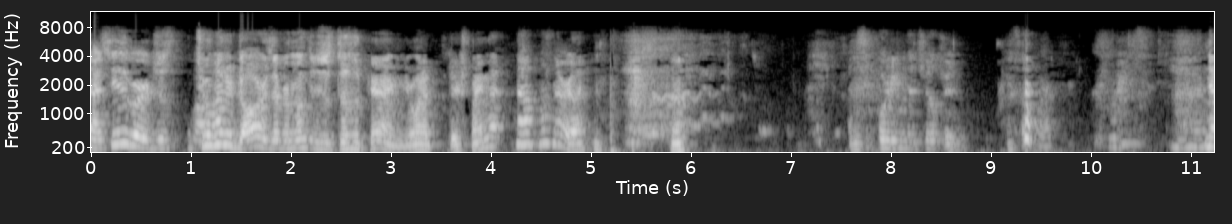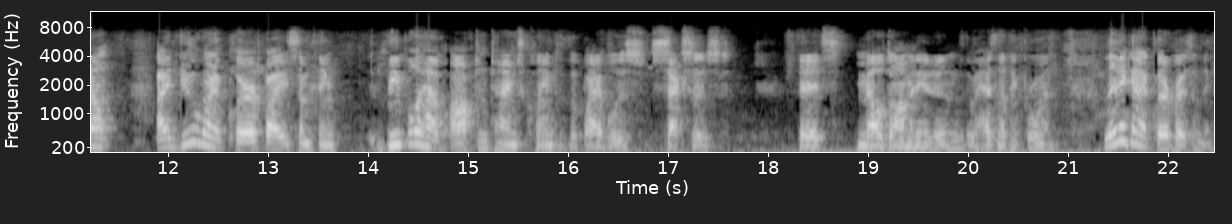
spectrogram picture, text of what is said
I see that we're just two hundred dollars every month is just disappearing. You want to explain that? No, not really. I'm supporting the children somewhere. now, I do want to clarify something. People have oftentimes claimed that the Bible is sexist, that it's male dominated and it has nothing for women. Let me kind of clarify something.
